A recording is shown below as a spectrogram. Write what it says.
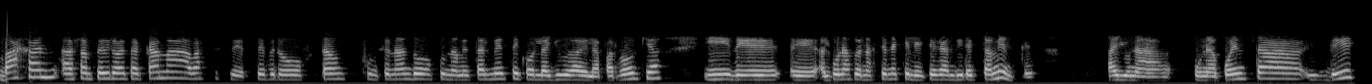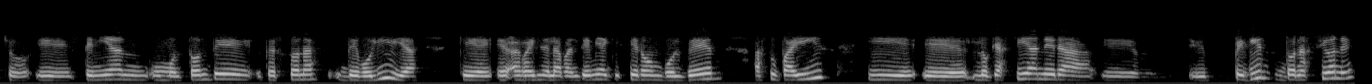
Bajan a San Pedro de Atacama a abastecerse, pero están funcionando fundamentalmente con la ayuda de la parroquia y de algunas donaciones que les llegan directamente. Hay una una cuenta, de hecho, eh, tenían un montón de personas de Bolivia que eh, a raíz de la pandemia quisieron volver a su país y eh, lo que hacían era pedir donaciones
